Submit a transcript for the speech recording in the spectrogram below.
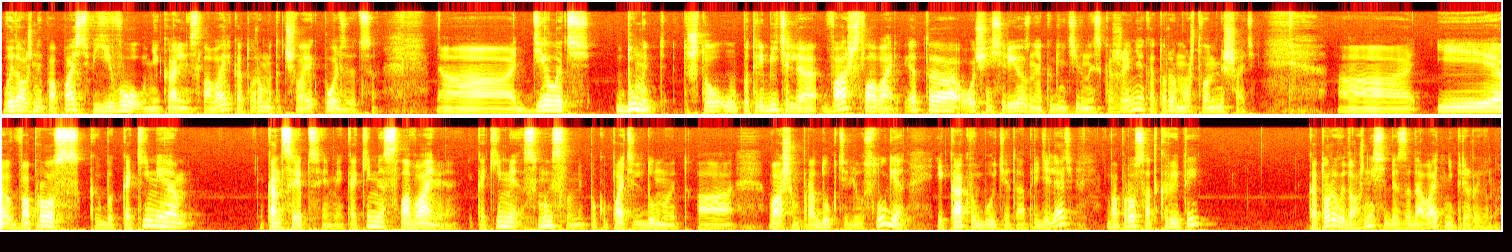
вы должны попасть в его уникальный словарь, которым этот человек пользуется. А, делать думать, что у потребителя ваш словарь, это очень серьезное когнитивное искажение, которое может вам мешать. А, и вопрос, как бы, какими концепциями, какими словами, какими смыслами покупатель думает о вашем продукте или услуге, и как вы будете это определять, вопрос открытый, который вы должны себе задавать непрерывно.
